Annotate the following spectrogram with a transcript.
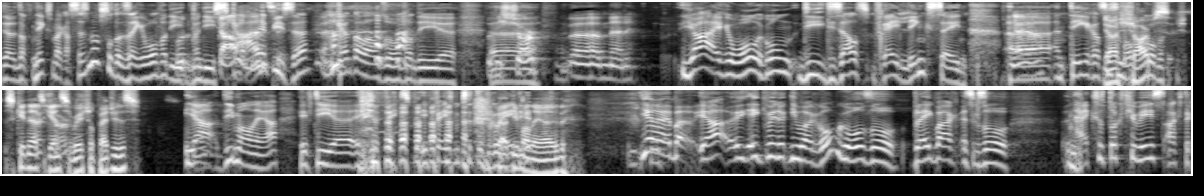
dat heeft niks met racisme of zo, dat zijn gewoon van die, van die ska-hippies, hè. Je kent dat wel zo, van die... eh, Van die sharp eh, mannen. Ja, en gewoon, gewoon die, die zelfs vrij links zijn. eh, Ja, ja. En tegen Ja, racisme Sharps, opkomen. Skinheads Ja, Against. Racial Prejudice. Ja, die man, ja. Heeft die eh, Facebook, in Facebook zitten Ja, die man, ja. Ja, maar ja, ik weet ook niet waarom. Gewoon zo. Blijkbaar is er zo een heksentocht geweest achter,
